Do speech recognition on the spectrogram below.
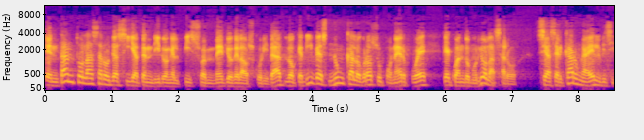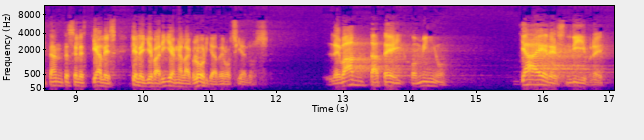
En tanto Lázaro yacía tendido en el piso en medio de la oscuridad, lo que Dives nunca logró suponer fue que cuando murió Lázaro, se acercaron a él visitantes celestiales que le llevarían a la gloria de los cielos. Levántate, hijo mío. Ya eres libre.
